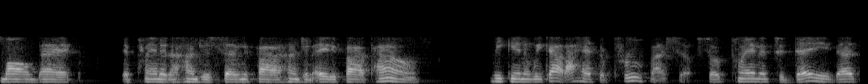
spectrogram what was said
small back that planted 175, 185 pounds week in and week out. I had to prove myself. So planning today, that's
